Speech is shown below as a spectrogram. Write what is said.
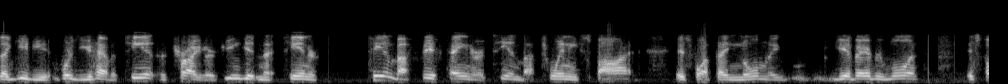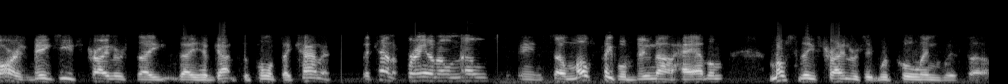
they give you, whether you have a tent or trailer, if you can get in that 10 or 10 by 15 or a 10 by 20 spot, is what they normally give everyone. As far as big, huge trailers, they, they have got to the point they kind of, they kind of frown on those. And so most people do not have them. Most of these trailers that we're pulling with, uh,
